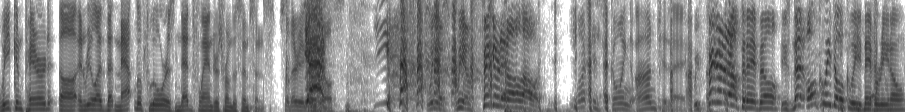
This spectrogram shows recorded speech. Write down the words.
We compared uh, and realized that Matt LaFleur is Ned Flanders from The Simpsons. So there you Yes! go. Bill. We have we have figured it all out. What is going on today? We figured it out today, Bill. He's Ned Oakley Dokley, neighborino.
